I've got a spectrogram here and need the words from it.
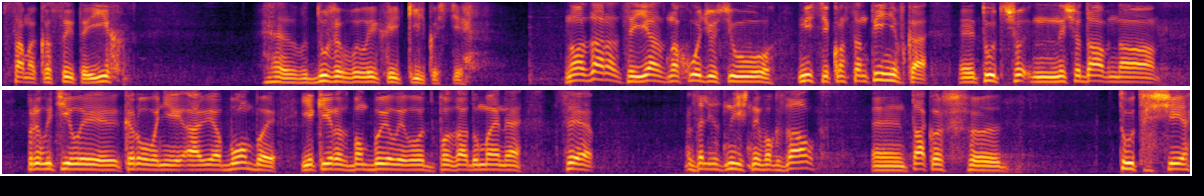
саме косити їх в дуже великій кількості. Ну а зараз я знаходжусь у місті Константинівка. Е, Тут нещодавно прилетіли керовані авіабомби, які розбомбили от позаду мене. Це залізничний вокзал. Е, Також е, тут ще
